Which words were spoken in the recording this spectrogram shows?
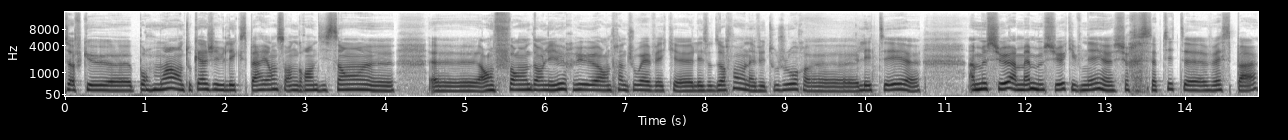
Sauf que euh, pour moi, en tout cas, j'ai eu l'expérience en grandissant, euh, euh, enfant dans les rues, en train de jouer avec les autres enfants. On avait toujours l'été un monsieur, un même monsieur qui venait sur sa petite Vespa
